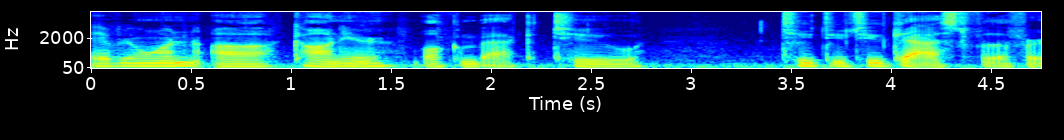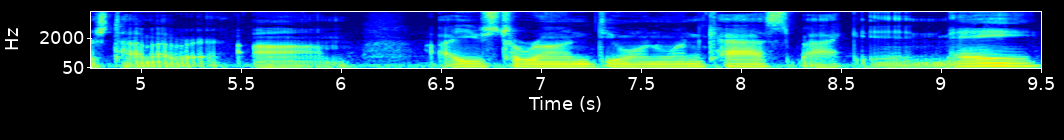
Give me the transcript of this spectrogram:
Hey everyone, uh, Con here. Welcome back to 222 Cast for the first time ever. Um, I used to run D11 Cast back in May,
